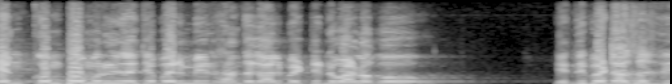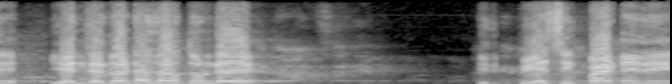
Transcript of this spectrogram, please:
ఏం కొంప మురిగిందని చెప్పని మీరు సంతకాలు పెట్టిన వాళ్ళకు? ఎందుకు పెట్టాల్సి వచ్చింది? ఏం జరిగింటే జరుగుతుండే. ఇది బేసిక్ పాయింట్ ఇది.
